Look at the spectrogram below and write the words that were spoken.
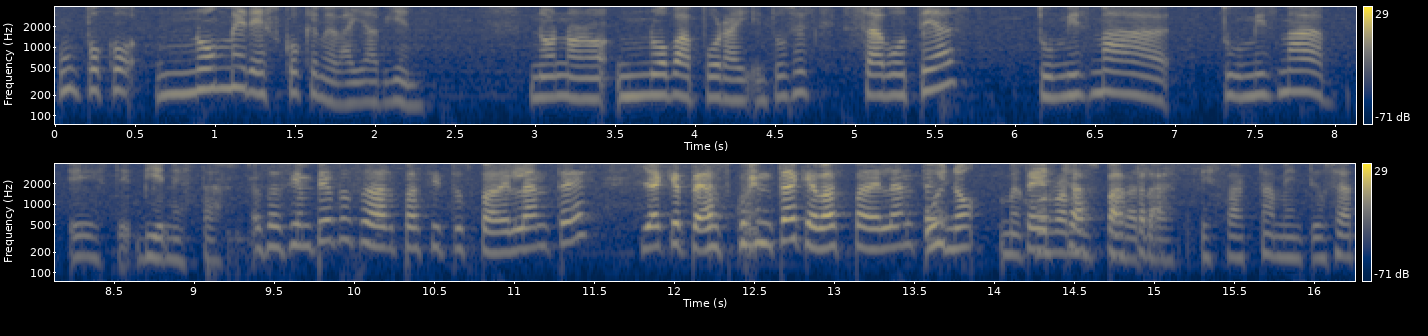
un poco no merezco que me vaya bien. No, no, no, no va por ahí. Entonces, saboteas tu misma tu misma este, bienestar. O sea, si empiezas a dar pasitos para adelante, ya que te das cuenta que vas para adelante, Uy, no, mejor te echas para atrás. Exactamente, o sea,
